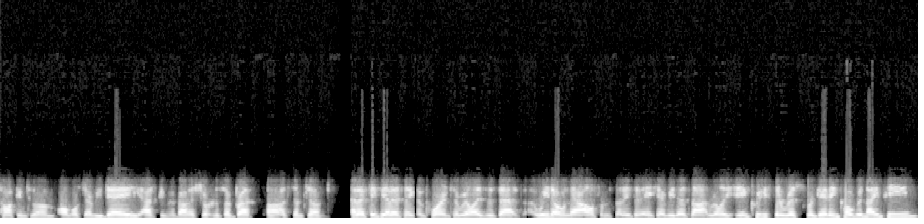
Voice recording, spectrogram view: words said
talking to him almost every day, asking him about his shortness of breath uh, symptoms. And I think the other thing important to realize is that we know now from studies that HIV does not really increase the risk for getting COVID 19.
